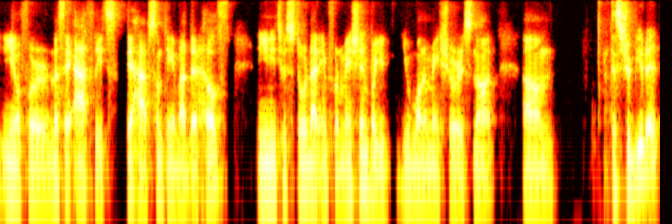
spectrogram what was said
you know, for let's say athletes, they have something about their health, and you need to store that information, but you you want to make sure it's not um, distributed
